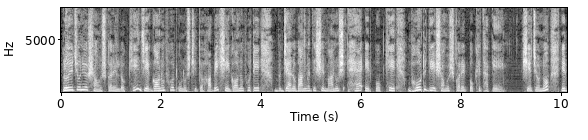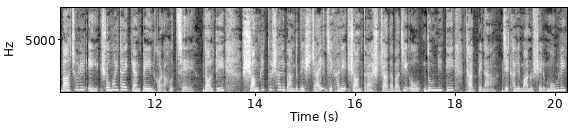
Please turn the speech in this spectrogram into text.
প্রয়োজনীয় সংস্কারের লক্ষ্যে যে গণভোট অনুষ্ঠিত হবে, সেই গণভোটে যেন বাংলাদেশের মানুষ হ্যাঁ এর পক্ষে ভোট দিয়ে সংস্কারের পক্ষে থাকে। সেজন্য নির্বাচনের এই সময়টায় ক্যাম্পেইন করা হচ্ছে। দলটি সমৃদ্ধশালী বাংলাদেশ চাই যেখানে সন্ত্রাস, চাঁদাবাজি ও দুর্নীতি থাকবে না, যেখানে মানুষের মৌলিক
